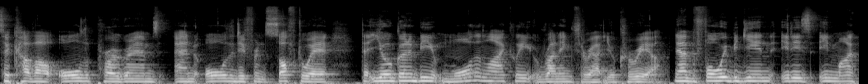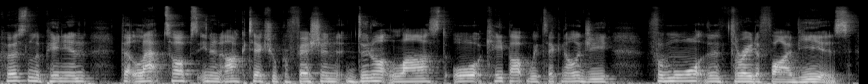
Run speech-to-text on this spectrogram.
to cover all the programs and all the different software that you're going to be more than likely running throughout your career. Now, before we begin, it is in my personal opinion that laptops in an architectural profession do not last or keep up with technology for more than three to five years.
